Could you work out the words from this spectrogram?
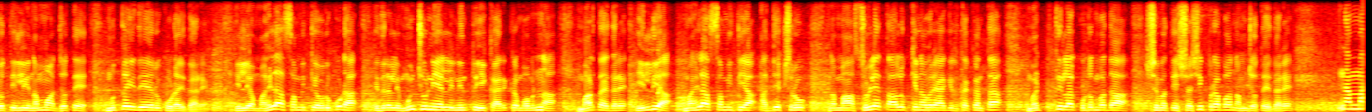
ಇವತ್ತು ಇಲ್ಲಿ ನಮ್ಮ ಜೊತೆ ಮುತ್ತೈದೆಯರು ಕೂಡ ಇದ್ದಾರೆ. ಇಲ್ಲಿಯ ಮಹಿಳಾ ಸಮಿತಿಯವರು ಕೂಡ ಇದರಲ್ಲಿ ಮುಂಚೂಣಿಯಲ್ಲಿ ನಿಂತು ಈ ಕಾರ್ಯಕ್ರಮವನ್ನು ಮಾಡ್ತಾ ಇದ್ದಾರೆ. ಇಲ್ಲಿಯ ಮಹಿಳಾ ಸಮಿತಿಯ ಅಧ್ಯಕ್ಷರು ನಮ್ಮ ಸುಳ್ಯ ತಾಲೂಕಿನವರೇ ಆಗಿರ್ತಕ್ಕಂಥ ಮತ್ತಿಲ ಕುಟುಂಬದ ಶ್ರೀಮತಿ ಶಶಿಪ್ರಭಾ ನಮ್ಮ ಜೊತೆ ಇದ್ದಾರೆ. ನಮ್ಮ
